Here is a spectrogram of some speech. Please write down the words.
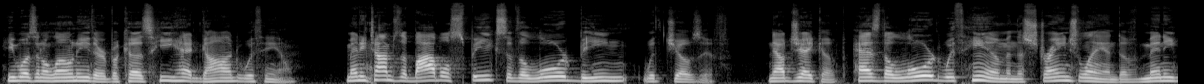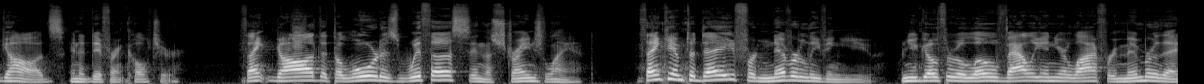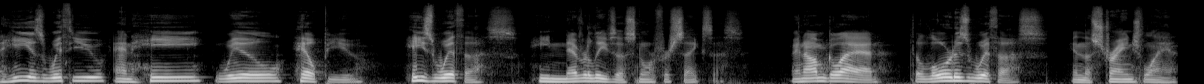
he wasn't alone either because he had God with him. Many times the Bible speaks of the Lord being with Joseph. Now Jacob has the Lord with him in the strange land of many gods in a different culture. Thank God that the Lord is with us in the strange land. Thank Him today for never leaving you. When you go through a low valley in your life, remember that He is with you and He will help you. He's with us. He never leaves us nor forsakes us. And I'm glad the Lord is with us in the strange land.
